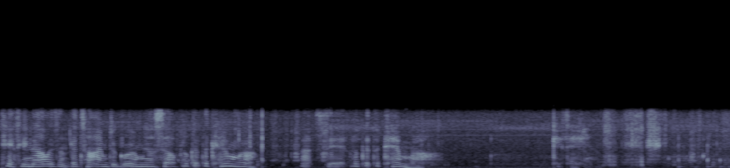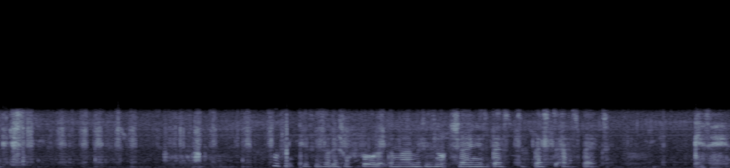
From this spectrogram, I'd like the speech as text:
Kitty, now isn't the time to groom yourself. Look at the camera. It. Look at the camera. Kitty. I think Kitty's a little fool at the moment. He's not showing his best best aspect. Kitty.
